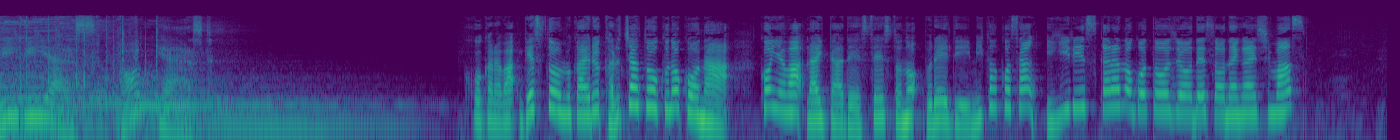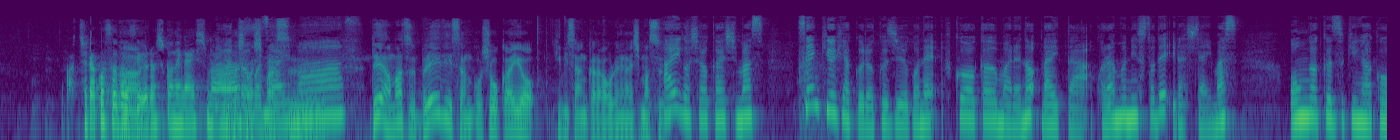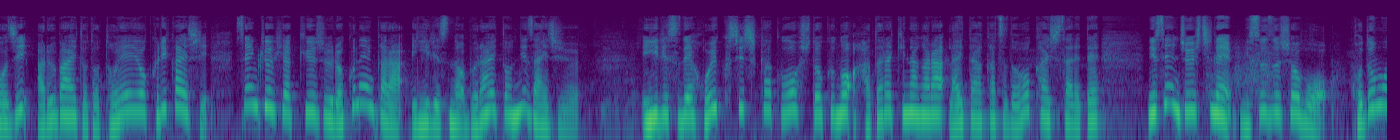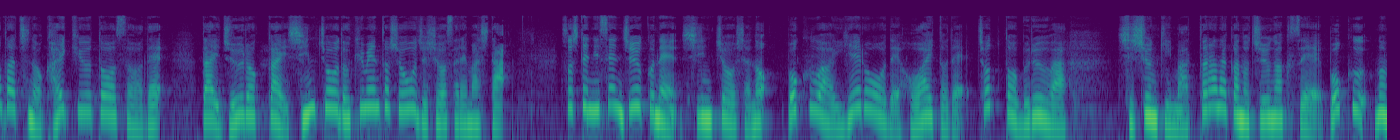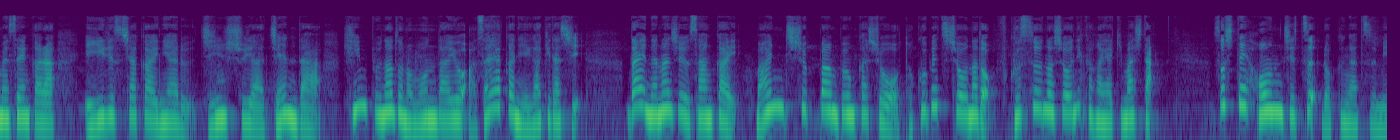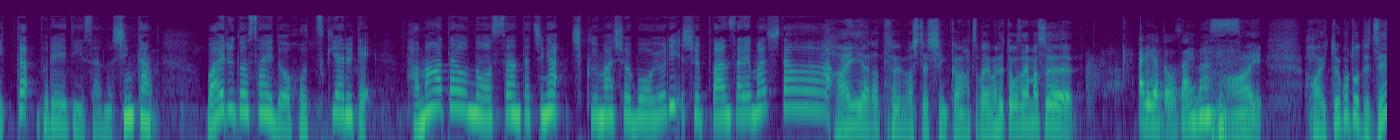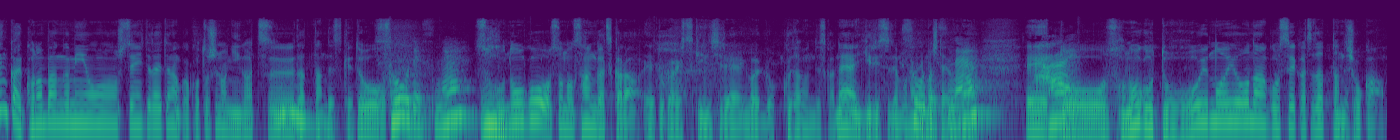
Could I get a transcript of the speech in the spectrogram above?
TBS Podcast ここからはゲストを迎えるカルチャートークのコーナー。今夜はライターでエッセイストのブレイディみかこさん、イギリスからのご登場です。お願いします。こちらこそどうぞよろしくお願いします。りがとうございますではまずブレイディさんご紹介を日比さんからお願いします。はい、ご紹介します。1965年、福岡生まれのライター、コラムニストでいらっしゃいます。音楽好きが高じ、アルバイトと都営を繰り返し、1996年からイギリスのブライトンに在住。イギリスで保育士資格を取得後、働きながらライター活動を開始されて、2017年、ミスズ書房、子供たちの階級闘争で、第16回新潮ドキュメント賞を受賞されました。そして2019年、新潮社の僕はイエローでホワイトでちょっとブルーは、思春期真っ只中の中学生、僕の目線から、イギリス社会にある人種やジェンダー、貧富などの問題を鮮やかに描き出し、第73回毎日出版文化賞特別賞など複数の賞に輝きました。そして本日6月3日、ブレイディさんの新刊、ワイルドサイドをほっつき歩け、ハマータウンのおっさんたちが、ちくま書房より出版されました。はい、改めまして新刊発売おめでとうございます。ありがとうございます。はい。はい。ということで、前回この番組を出演いただいたのが今年の2月だったんですけど、そうですね。その後、その3月から、えっ、と、外出禁止令、いわゆるロックダウンですかね、イギリスでもなりましたよね。ねえっ、と、その後、どのようなご生活だったんでしょうか？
